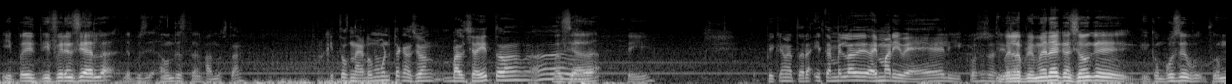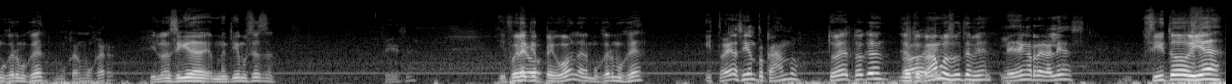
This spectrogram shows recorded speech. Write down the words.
Y para diferenciarla, le puse, ¿a dónde están? ¿A dónde están? Ojitos Negros, muy bonita canción. Balseadita. Ah, Balseada. Sí. Y también la de Ay Maribel y cosas así. La primera canción que, que compuse fue Mujer, Mujer. Mujer, mujer. Y luego enseguida metíamos esa. Sí, sí. Y fue la que pegó, la Mujer, Mujer. Y todavía siguen tocando. ¿Todavía tocan? ¿La tocamos tú también? ¿Le llegan regalías? Sí, todavía.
